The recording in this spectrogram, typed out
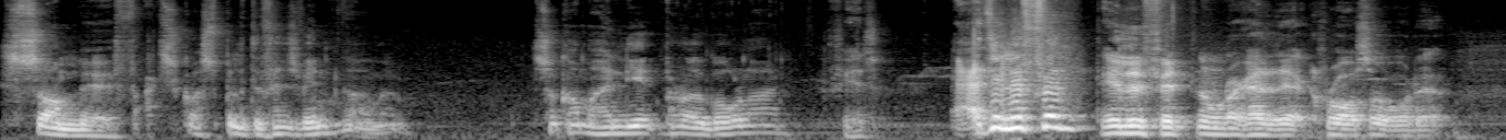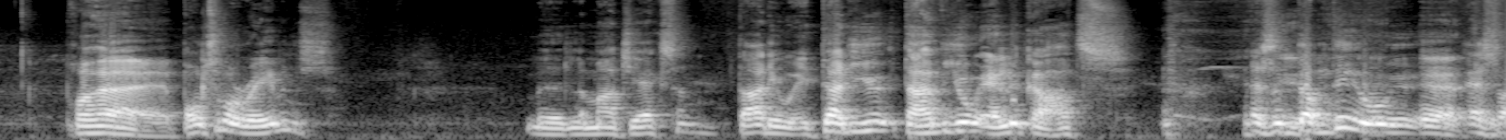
som øh, faktisk også spiller defensive end imellem. Så kommer han lige ind på noget goal line. Fedt. Ja, det er lidt fedt. Det er lidt fedt, nogen der kan det der crossover der. Prøv at høre, Baltimore Ravens med Lamar Jackson. Der er, det jo, der er, de, jo- der er vi jo alle guards. Altså, der, det er jo, Ja, det- altså,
